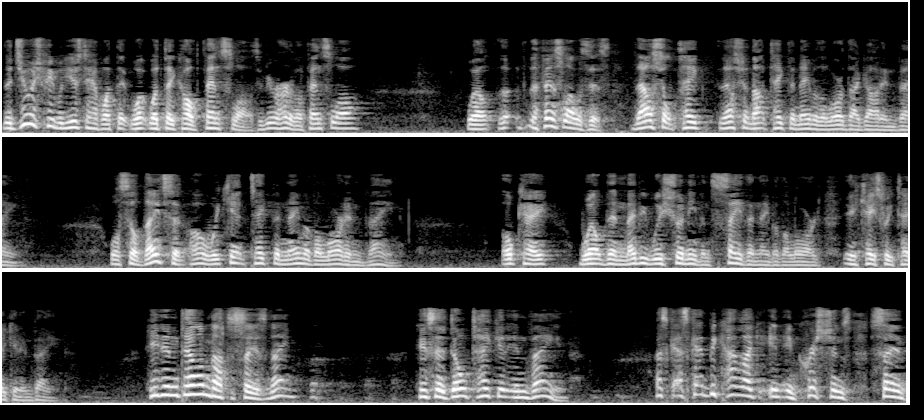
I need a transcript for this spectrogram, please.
the Jewish people used to have what they, what, what they called fence laws. Have you ever heard of a fence law? Well, the, the fence law was this: Thou shalt take, thou shalt not take the name of the Lord thy God in vain. Well, so they said, oh, we can't take the name of the Lord in vain. Okay, well then maybe we shouldn't even say the name of the Lord in case we take it in vain. He didn't tell them not to say his name. He said, don't take it in vain. That's, that's got to be kind of like in, in Christians saying,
